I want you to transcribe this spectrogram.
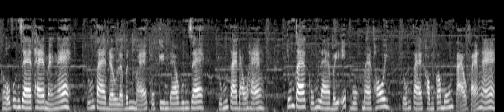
Cổ vương gia thề mẹ nghe, Chúng ta đều là binh mẹ của kim đao vương gia, Chúng ta đầu hàng, Chúng ta cũng là bị ép buộc mà thôi, Chúng ta không có muốn tạo phản à.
